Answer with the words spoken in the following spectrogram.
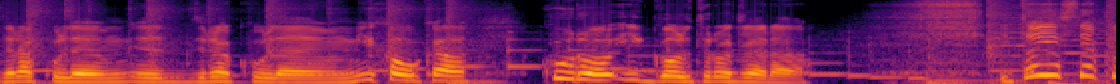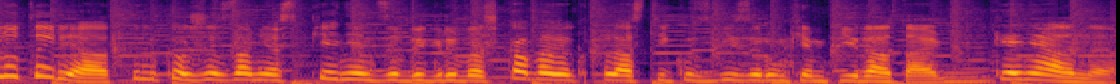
Drakulę, y, Drakulę Michałka, Kuro i Gold Rogera. I to jest jak loteria, tylko że zamiast pieniędzy wygrywasz kawałek plastiku z wizerunkiem pirata. Genialne!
